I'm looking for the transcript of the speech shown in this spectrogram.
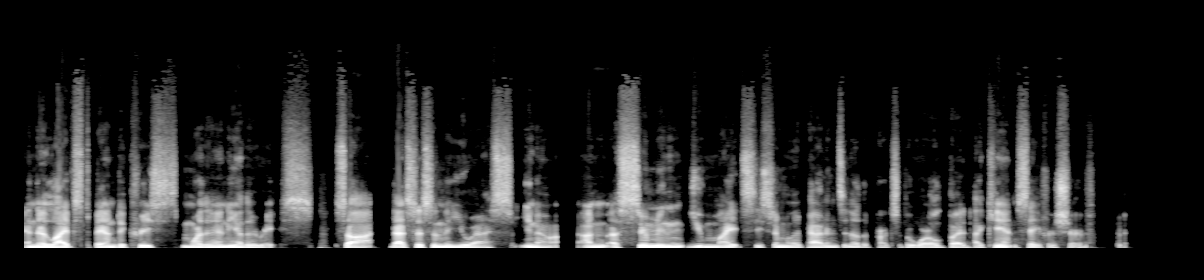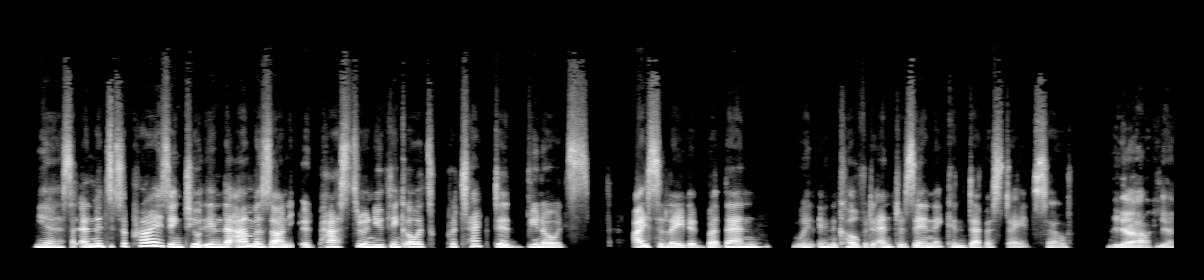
and their lifespan decreased more than any other race. So uh, that's just in the US. You know, I'm assuming you might see similar patterns in other parts of the world, but I can't say for sure. Yes. And it's surprising too. In the Amazon, it passed through and you think, oh, it's protected, you know, it's isolated. But then in COVID, it enters in, it can devastate. So, yeah. Yeah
